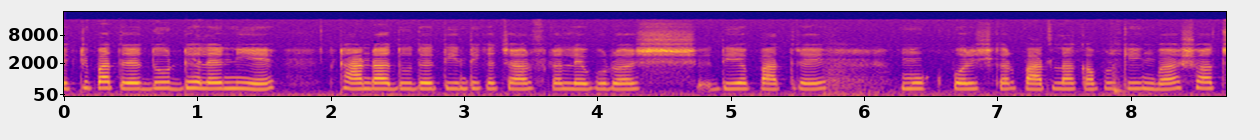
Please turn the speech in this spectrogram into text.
একটি পাত্রে দুধ ঢেলে নিয়ে ঠান্ডা দুধে তিন থেকে চার ফোঁটা লেবুর রস দিয়ে পাত্রে মুখ পরিষ্কার, পাতলা কাপড় কিংবা স্বচ্ছ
